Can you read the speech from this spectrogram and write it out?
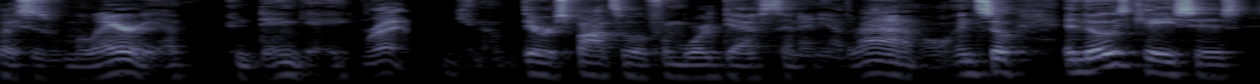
places with malaria and dengue, right? You know, they're responsible for more deaths than any other animal. And so in those cases,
